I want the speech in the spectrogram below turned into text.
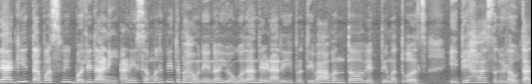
त्यागी तपस्वी बलिदानी आणि समर्पित भावनेनं योगदान देणारी प्रतिभावंत व्यक्तिमत्वच इतिहास घडवतात.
